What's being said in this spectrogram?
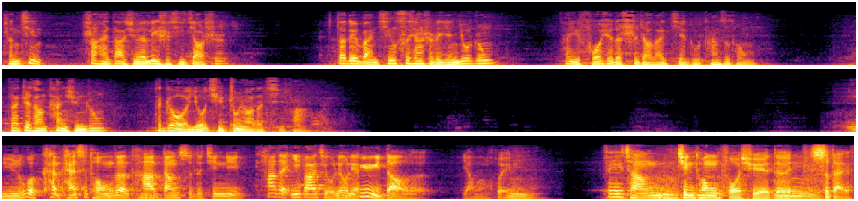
陈庆，上海大学历史系教师，在对晚清思想史的研究中，他以佛学的视角来解读谭嗣同。在这趟探寻中，他给我尤其重要的启发。你如果看谭嗣同的他当时的经历，他在一八九六年遇到了杨文慧，非常精通佛学的士大夫。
